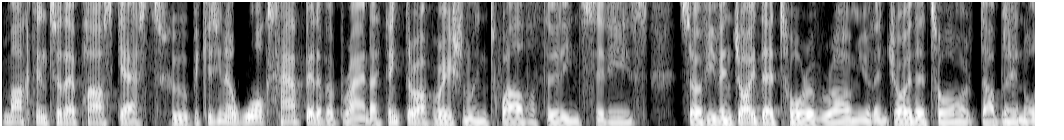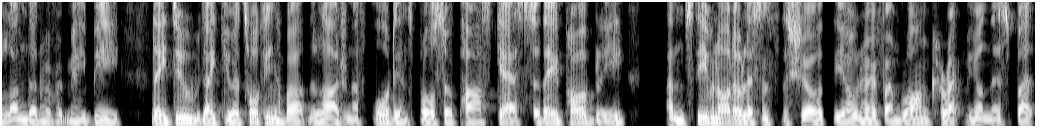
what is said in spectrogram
marketing to their past guests who because you know walks have a bit of a brand. I think they're operational in 12 or 13 cities. So if you've enjoyed their tour of Rome, you'll enjoy their tour of Dublin or London wherever it may be they do, like you were talking about, the large enough audience, but also past guests. So they probably and Stephen Oddo listens to the show, the owner. If I'm wrong, correct me on this. But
